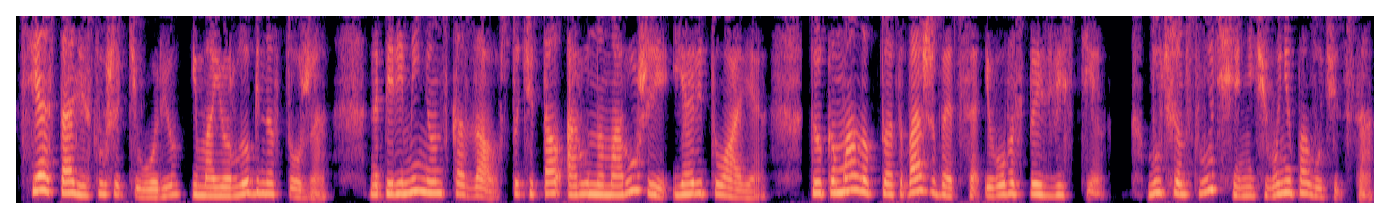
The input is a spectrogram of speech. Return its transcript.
Все остались слушать теорию, и майор Логинов тоже. На перемене он сказал, что читал о рунном оружии и о ритуале, только мало кто отваживается его воспроизвести. В лучшем случае ничего не получится,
